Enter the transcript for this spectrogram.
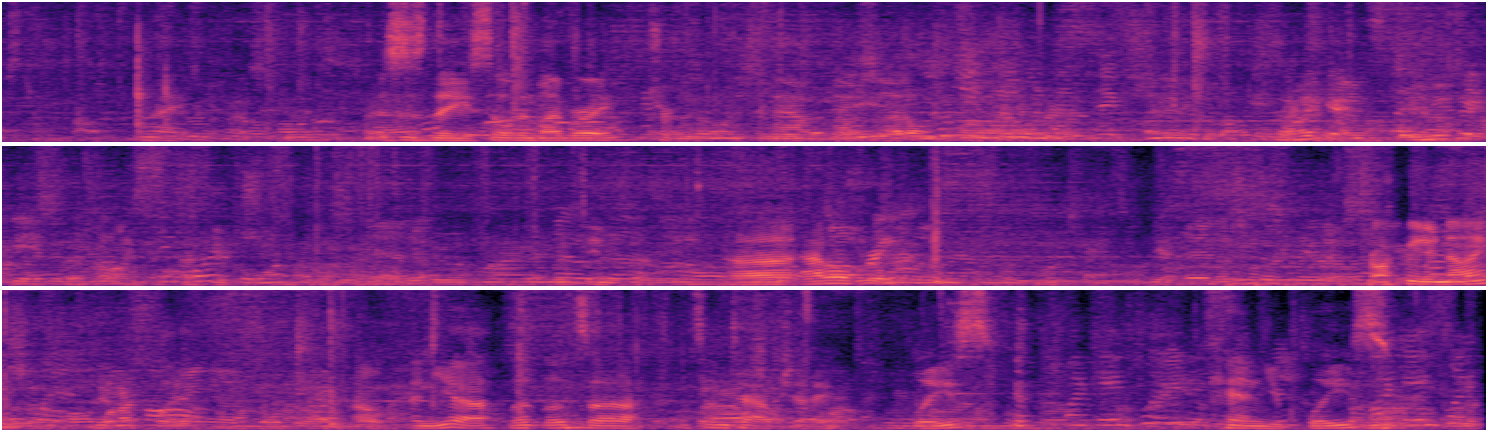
Alright. Alright. This is the Sylvan Library. Uh, add all three. Rock me to nine. Oh, and yeah, let, let's uh, let's untap Jay, please. Can you please? Gameplay.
